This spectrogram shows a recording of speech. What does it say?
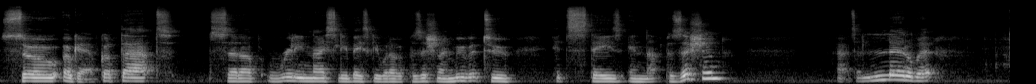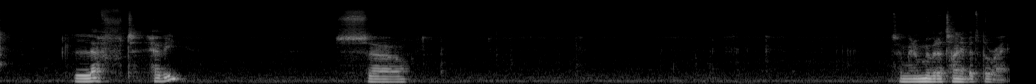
So, okay, I've got that set up really nicely. Basically, whatever position I move it to, it stays in that position. That's a little bit left heavy. So, so I'm going to move it a tiny bit to the right.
